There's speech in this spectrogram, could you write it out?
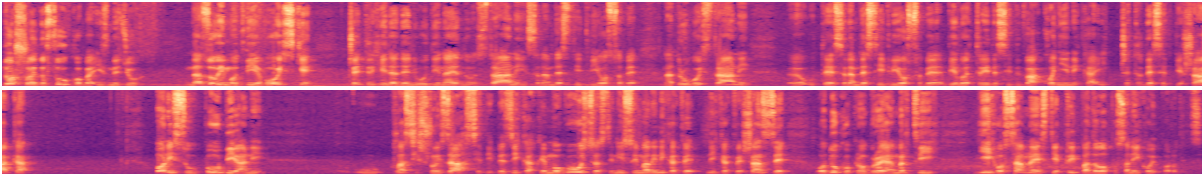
došlo je do sukoba između, nazovimo dvije vojske, 4000 ljudi na jednoj strani i 72 osobe na drugoj strani Eh, u te 72 osobe bilo je 32 konjenika i 40 pješaka. Oni su poubijani u klasičnoj zasjedi, bez ikakve mogućnosti, nisu imali nikakve, nikakve šanse od ukupnog broja mrtvih. Njih 18 je pripadalo poslanikovoj porodici.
